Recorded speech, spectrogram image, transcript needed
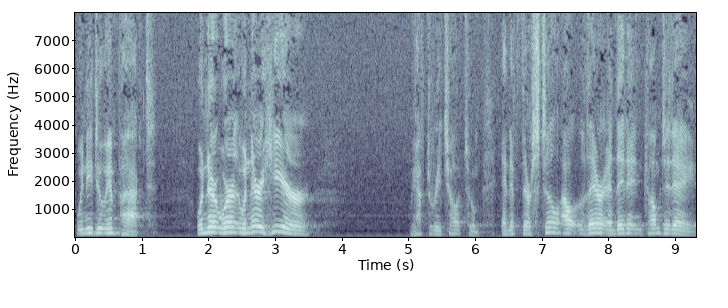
we need to impact. When they're, when they're here, we have to reach out to them. And if they're still out there and they didn't come today,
